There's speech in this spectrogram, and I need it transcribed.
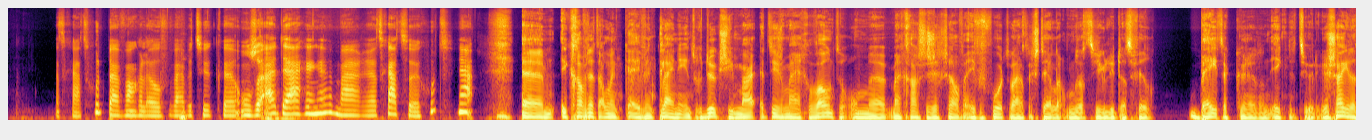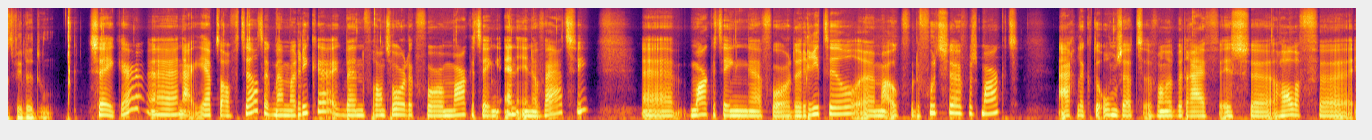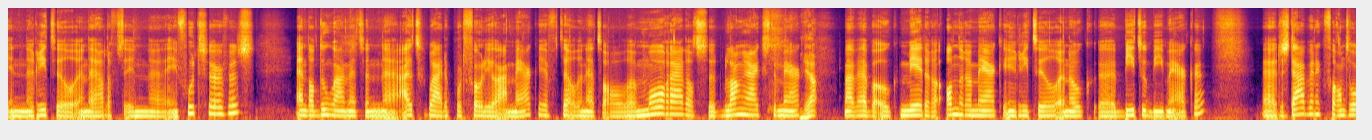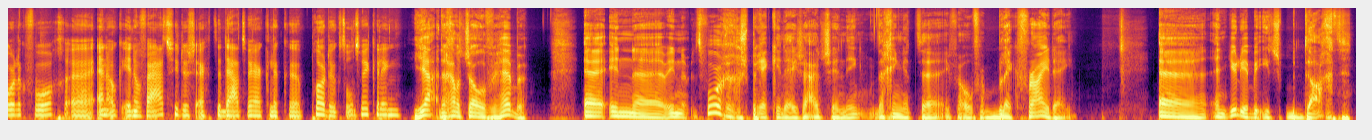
Het gaat goed bij Van Geloven. We hebben natuurlijk uh, onze uitdagingen, maar het gaat uh, goed. Ja. Um, ik gaf net al een, even een kleine introductie, maar het is mijn gewoonte om uh, mijn gasten zichzelf even voor te laten stellen, omdat jullie dat veel beter kunnen dan ik natuurlijk. Dus zou je dat willen doen? Zeker. nou, je hebt al verteld, ik ben Marieke. Ik ben verantwoordelijk voor marketing en innovatie. marketing voor de retail, maar ook voor de foodservice-markt eigenlijk de omzet van het bedrijf is uh, half uh, in retail en de helft in, uh, in foodservice. En dat doen wij met een uitgebreide portfolio aan merken. Je vertelde net al Mora, dat is het belangrijkste merk. Ja. Maar we hebben ook meerdere andere merken in retail en ook B2B merken. dus daar ben ik verantwoordelijk voor. en ook innovatie, dus echt de daadwerkelijke productontwikkeling. Ja, daar gaan we het zo over hebben. in, in het vorige gesprek in deze uitzending, daar ging het even over Black Friday. en jullie hebben iets bedacht.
